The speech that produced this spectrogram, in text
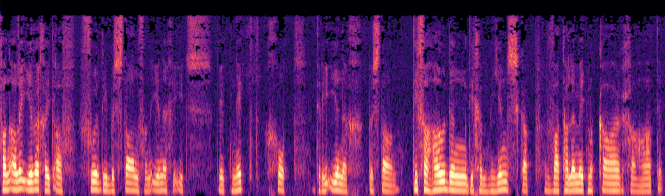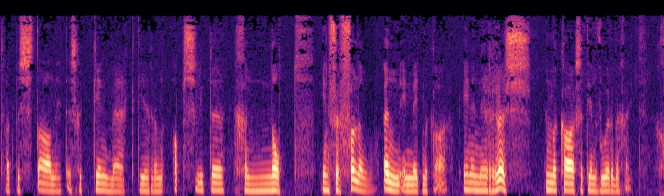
van alle ewigheid af voor die bestaan van enige iets het net God drie-enig bestaan. Die verhouding die gemeenskap wat hulle met mekaar gehad het wat bestaan het is gekenmerk deur 'n absolute genot en vervulling in en met mekaar en 'n rus in mekaar se teenwoordigheid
